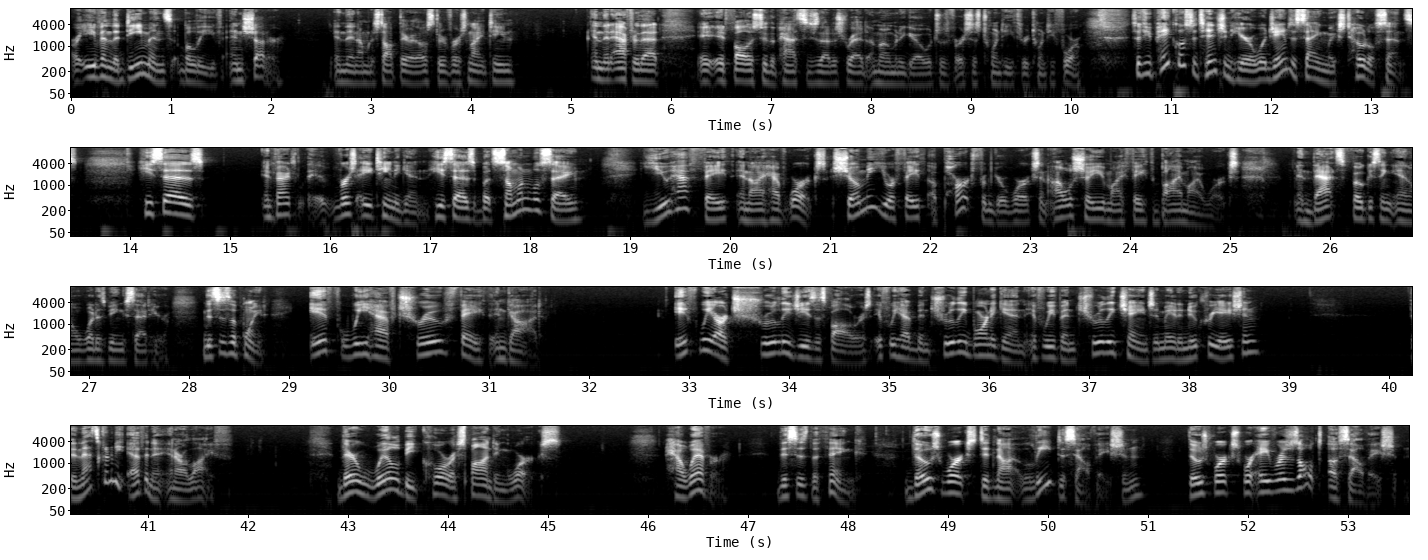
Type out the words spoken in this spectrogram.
or even the demons believe and shudder. And then I'm going to stop there. That was through verse 19. And then after that, it, it, follows through the passage that I just read a moment ago, which was verses 20 through 24. So if you pay close attention here, what James is saying makes total sense. He says, in fact, verse 18 again, he says, But someone will say, You have faith and I have works. Show me your faith apart from your works, and I will show you my faith by my works. And that's focusing in on what is being said here. This is the point if we have true faith in God, if we are truly Jesus followers, if we have been truly born again, if we've been truly changed and made a new creation, then that's going to be evident in our life. There will be corresponding works. However, this is the thing those works did not lead to salvation, those works were a result of salvation.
